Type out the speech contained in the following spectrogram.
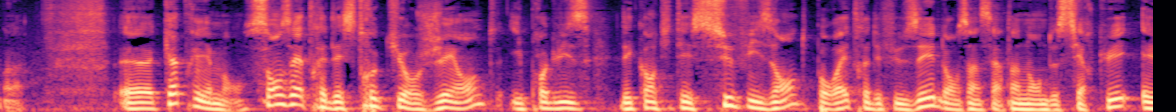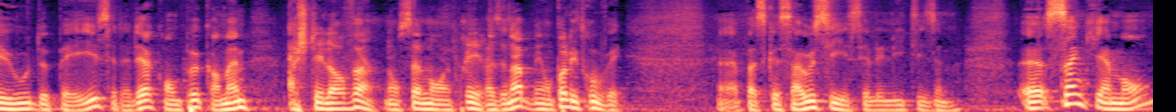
Voilà. Euh, quatrièmement, sans être des structures géantes, ils produisent des quantités suffisantes pour être diffusées dans un certain nombre de circuits et ou de pays. C'est-à-dire qu'on peut quand même acheter leur vin, non seulement à un prix raisonnable, mais on peut les trouver. Euh, parce que ça aussi, c'est l'élitisme. Euh, cinquièmement,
